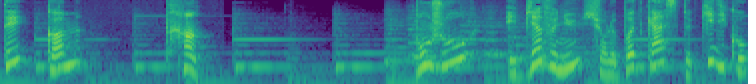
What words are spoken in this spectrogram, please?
T comme train. Bonjour et bienvenue sur le podcast Kidiko.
